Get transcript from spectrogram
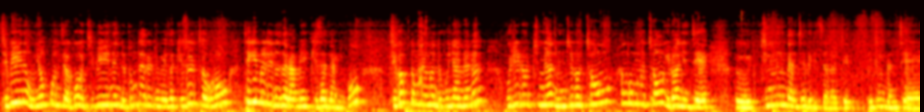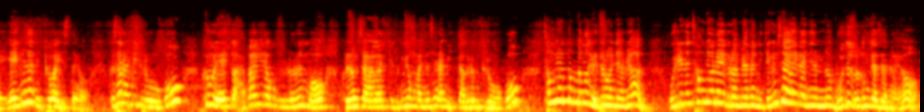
지배인은 운영권자고 지배인은 노동자들 중에서 기술적으로 책임을 지는 사람이 기사장이고 직업동맹은 누구냐면은 우리로 치면 민주노총, 한국노총 이런 이제 그 직능단체들 있잖아요. 제- 대중단체의 회사 대표가 있어요. 그 사람이 들어오고 그 외에 또 아바이라고 부르는 뭐 근로자 맞는 사람이 있다 그러면 들어오고 청년동맹은 왜 들어오냐면 우리는 청년회 그러면은 이제 회사에 다니는 모두 노동자잖아요.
